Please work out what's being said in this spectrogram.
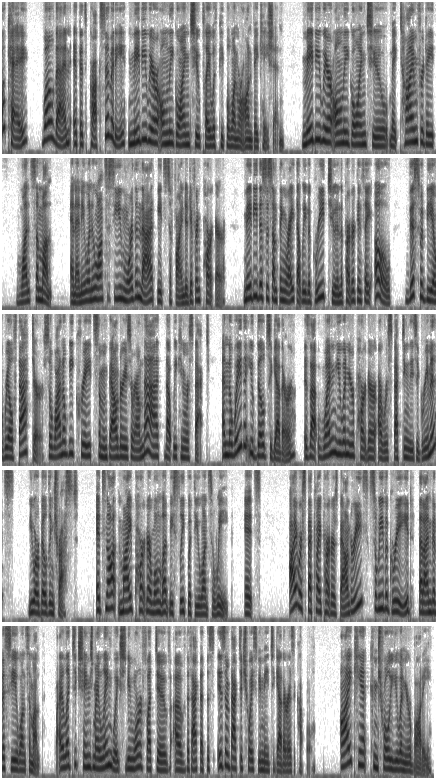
Okay, well, then, if it's proximity, maybe we are only going to play with people when we're on vacation. Maybe we are only going to make time for dates once a month. And anyone who wants to see you more than that needs to find a different partner maybe this is something, right, that we've agreed to, and the partner can say, oh, this would be a real factor. So why don't we create some boundaries around that that we can respect? And the way that you build together is that when you and your partner are respecting these agreements, you are building trust. It's not my partner won't let me sleep with you once a week. It's I respect my partner's boundaries. So we've agreed that I'm going to see you once a month. I like to change my language to be more reflective of the fact that this is, in fact, a choice we made together as a couple. I can't control you and your body.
